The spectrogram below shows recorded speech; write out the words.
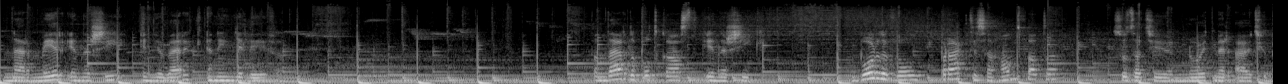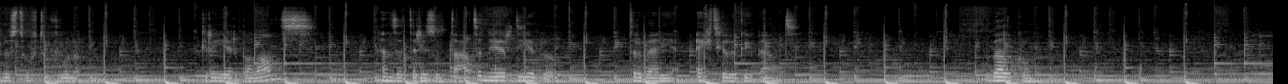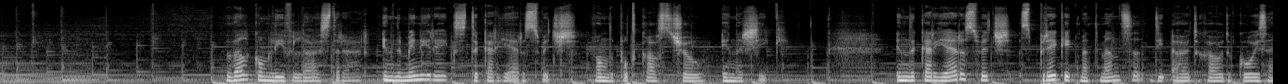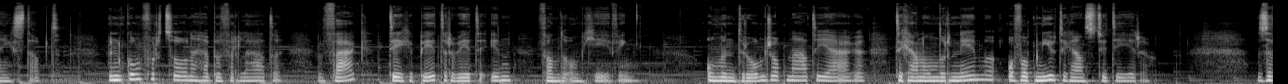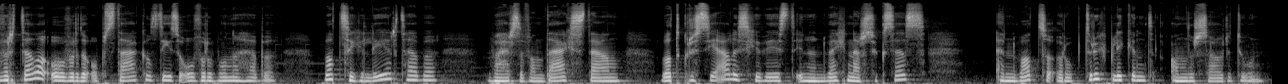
naar meer energie in je werk en in je leven. Vandaar de podcast Energiek. Boordevol praktische handvatten, zodat je je nooit meer uitgeblust hoeft te voelen. Creëer balans en zet de resultaten neer die je wil, terwijl je echt gelukkig bent. Welkom. Welkom lieve luisteraar in de mini-reeks De Carrière Switch van de podcastshow Energiek. In de Carrière Switch spreek ik met mensen die uit de gouden kooi zijn gestapt, hun comfortzone hebben verlaten, vaak tegen beter weten in van de omgeving, om een droomjob na te jagen, te gaan ondernemen of opnieuw te gaan studeren. Ze vertellen over de obstakels die ze overwonnen hebben, wat ze geleerd hebben, waar ze vandaag staan, wat cruciaal is geweest in hun weg naar succes en wat ze erop terugblikkend anders zouden doen.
